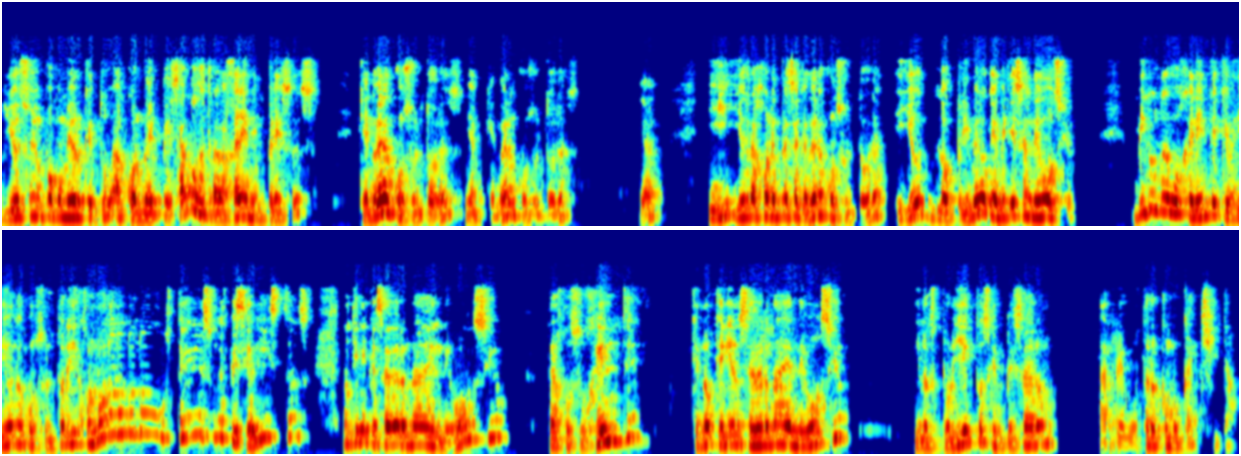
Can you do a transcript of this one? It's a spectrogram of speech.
yo soy un poco mayor que tú, a cuando empezamos a trabajar en empresas que no eran consultoras, ¿ya? Que no eran consultoras, Y yo trabajaba en una empresa que no era consultora, y yo lo primero que metí es el negocio. Vino un nuevo gerente que venía de una consultora y dijo, no, no, no, no, ustedes son especialistas, no tienen que saber nada del negocio, trajo su gente, que no querían saber nada del negocio y los proyectos empezaron a rebotar como canchita.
